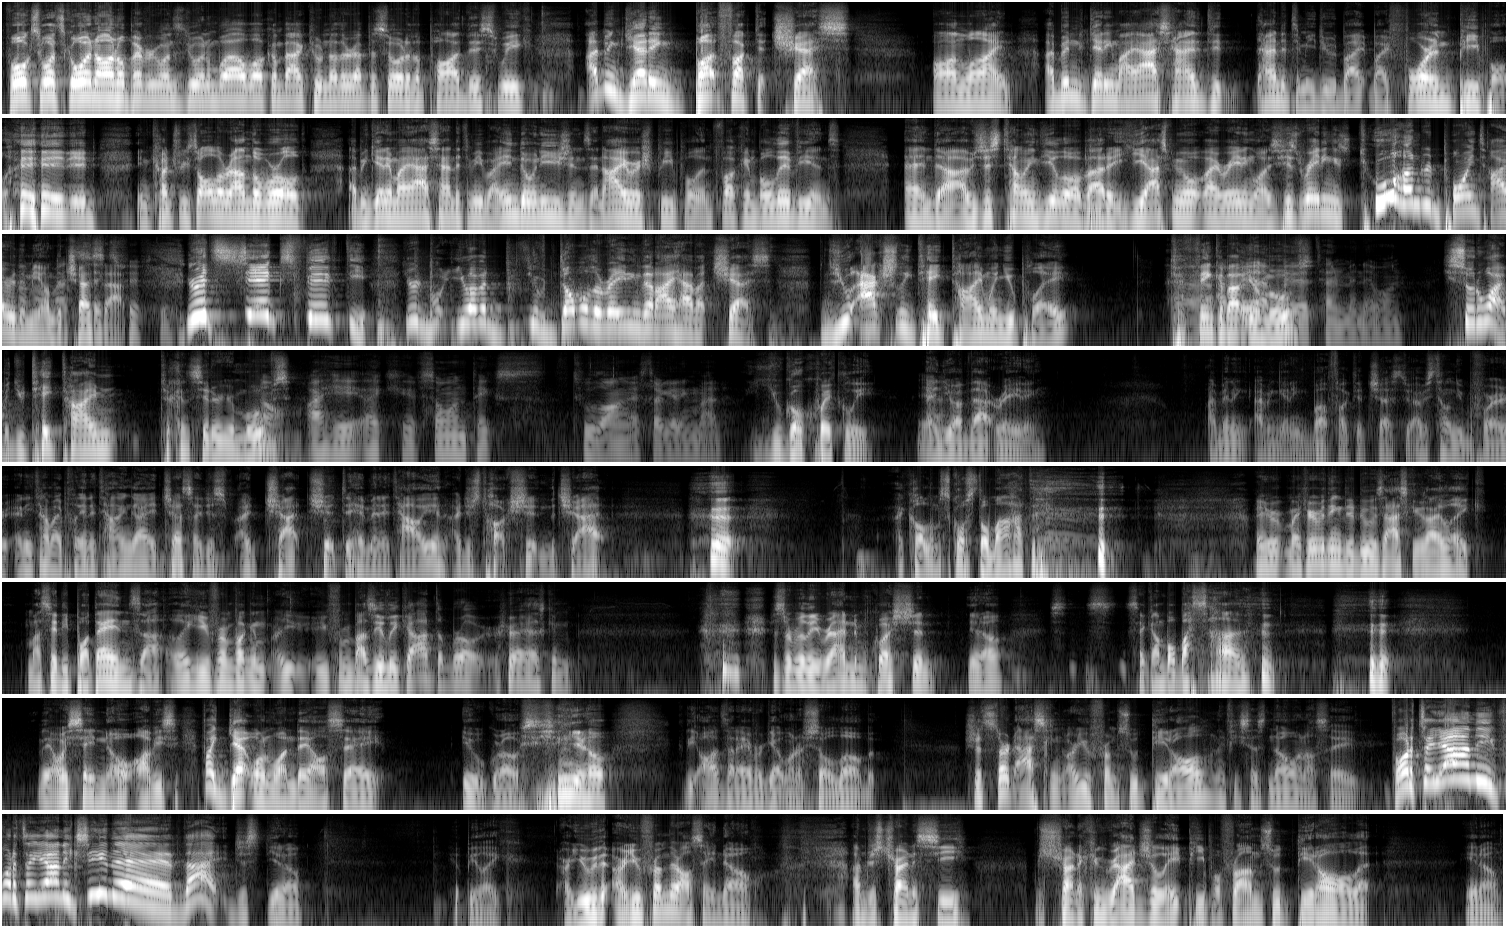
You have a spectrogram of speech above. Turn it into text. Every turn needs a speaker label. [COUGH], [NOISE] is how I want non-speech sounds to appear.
Speaker 1: Folks, what's going on? Hope everyone's doing well. Welcome back to another episode of the pod this week. I've been getting butt fucked at chess online. I've been getting my ass handed handed to me, dude, by, by foreign people [LAUGHS] in, in countries all around the world. I've been getting my ass handed to me by Indonesians and Irish people and fucking Bolivians. And uh, I was just telling Dilo about it. He asked me what my rating was. His rating is 200 points higher than me on the chess app. You're at 650. You're you have a you have double the rating that I have at chess. Do you actually take time when you play to
Speaker 2: Uh,
Speaker 1: think about
Speaker 2: play-
Speaker 1: your
Speaker 2: I
Speaker 1: moves?
Speaker 2: A ten minute one.
Speaker 1: So do I, but you take time to consider your moves.
Speaker 2: No, I hate like if someone takes too long, I start getting mad.
Speaker 1: You go quickly,
Speaker 2: Yeah.
Speaker 1: and you have that rating. I've been I've been getting butt fucked at chess. Dude. I was telling you before. Anytime I play an Italian guy at chess, I just I chat shit to him in Italian. I just [LAUGHS] talk shit in the chat. [LAUGHS] I call him scostomat. [LAUGHS] my, my favorite thing to do is ask a guy like, "Ma sei di Potenza?" Like, you from fucking? Are you, are you from Basilicata, bro? I ask him. just a really random question, you know. S- s- Sei Campo Bassan. they always say no. Obviously, if I get one one day, I'll say, "Ew, gross." you know, the odds that I ever get one are so low. But I should start asking, "Are you from Sud Tirol?" And if he says no, and I'll say, "Forza Jannik, Forza Jannik, sine." That just you know, he'll be like, "Are you th- are you from there?" I'll say no. [LAUGHS] I'm just trying to see. I'm just trying to congratulate people from Sud Tirol that, you know,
